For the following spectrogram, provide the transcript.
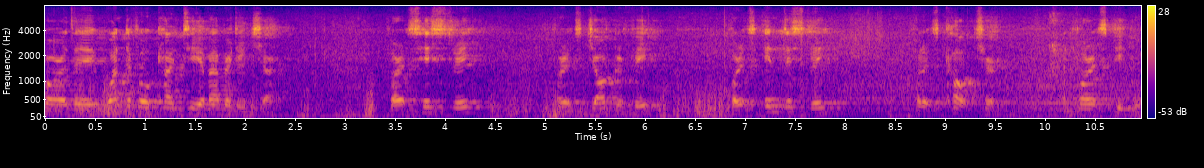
for the wonderful county of Aberdeenshire, for its history, for its geography, for its industry, for its culture, and for its people.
